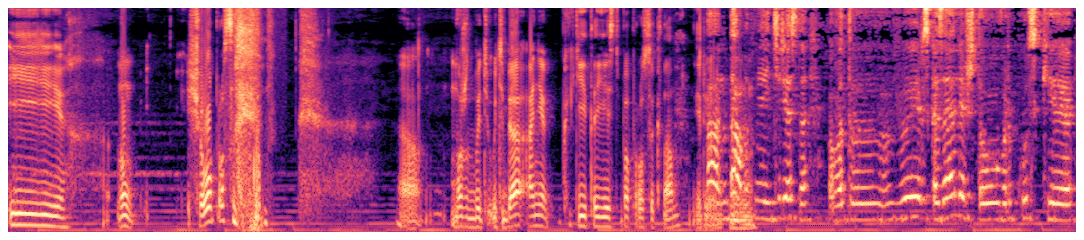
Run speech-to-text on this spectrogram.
И, ну, еще вопросы? Может быть, у тебя, Аня, какие-то есть вопросы к нам? Или... А, ну да, mm-hmm. вот мне интересно. Вот э, вы рассказали, что в Иркутске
